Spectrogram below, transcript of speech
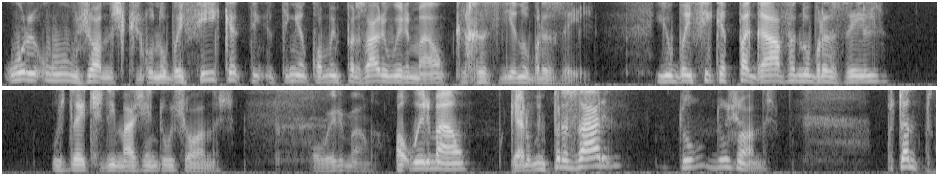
O, o Jonas, que jogou no Benfica, tinha, tinha como empresário o irmão que residia no Brasil. E o Benfica pagava no Brasil os direitos de imagem do Jonas. Ou o irmão. Ou o irmão, que era o empresário do, do Jonas. Portanto,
